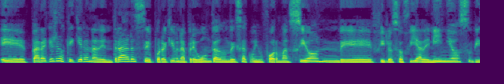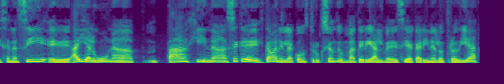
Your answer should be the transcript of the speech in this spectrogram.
Eh, para aquellos que quieran adentrarse, por aquí una pregunta, ¿dónde saco información de filosofía de niños? Dicen así. Eh, ¿Hay alguna página? Sé que estaban en la construcción de un material, me decía Karina el otro día,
